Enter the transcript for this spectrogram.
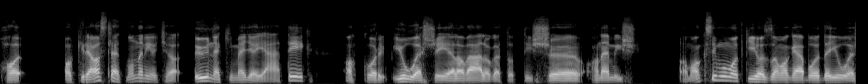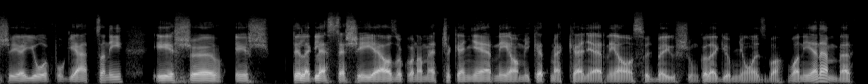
ha, akire azt lehet mondani, hogyha ő neki megy a játék, akkor jó eséllyel a válogatott is, ha nem is a maximumot kihozza magából, de jó eséllyel jól fog játszani, és, és tényleg lesz esélye azokon a meccseken nyerni, amiket meg kell nyerni ahhoz, hogy bejussunk a legjobb nyolcba. Van ilyen ember?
